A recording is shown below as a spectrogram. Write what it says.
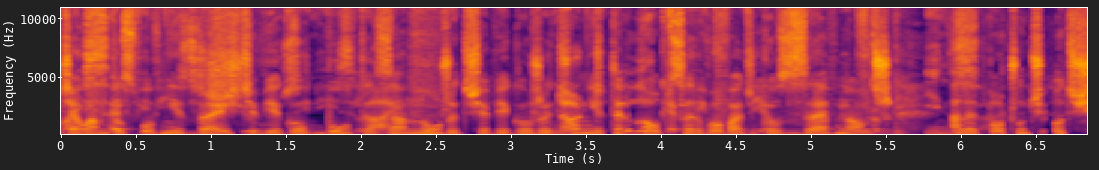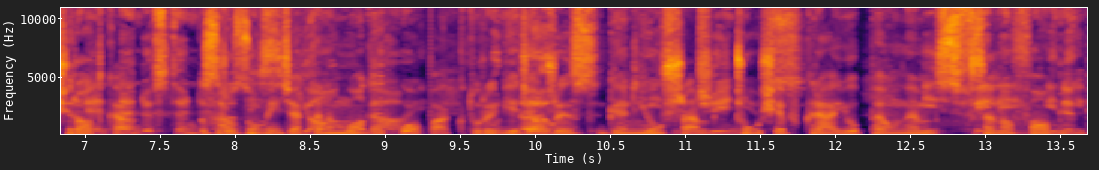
Chciałam dosłownie wejść w jego buty, zanurzyć się w jego życiu, nie tylko obserwować go z zewnątrz, ale poczuć od środka, zrozumieć, jak ten młody chłopak, który który wiedział, że jest geniuszem, czuł się w kraju pełnym ksenofobii.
